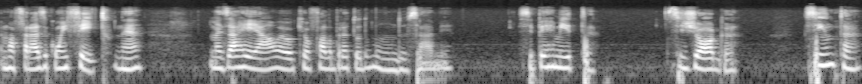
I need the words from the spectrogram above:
uma frase com efeito, né? Mas a real é o que eu falo para todo mundo, sabe? Se permita, se joga, sinta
